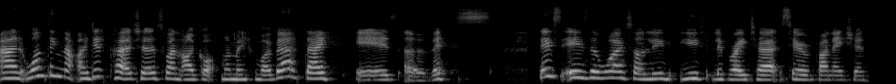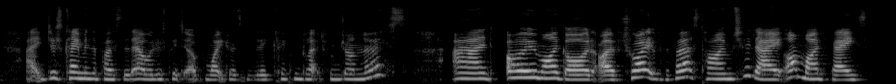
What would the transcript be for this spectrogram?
And one thing that I did purchase when I got my money for my birthday is uh, this. This is the YSL Youth Liberator Serum Foundation. Uh, it just came in the post today. I just picked it up from Waitrose because I did click and collect from John Lewis and oh my god I've tried it for the first time today on my face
